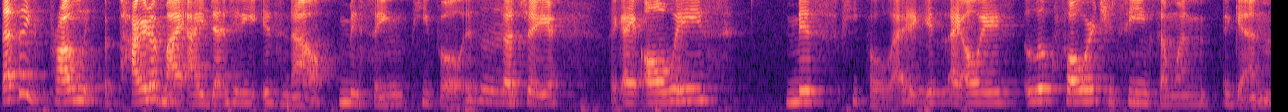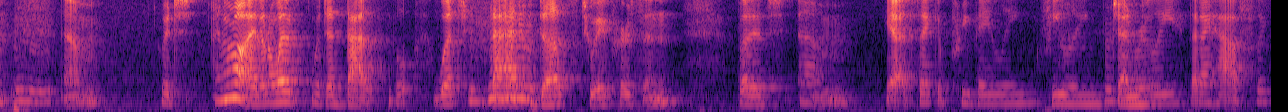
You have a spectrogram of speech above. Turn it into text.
that's like probably a part of my identity is now missing people it's Mm-hmm. such a like i always miss people like Mm-hmm. it's i always look forward to seeing someone again Mm-hmm. um, which I don't know. I don't know what what that, what that does to a person, but um, yeah, it's like a prevailing feeling Mm-hmm. generally that I have. Like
